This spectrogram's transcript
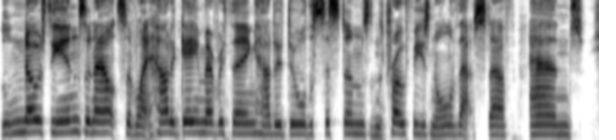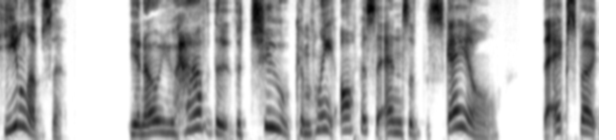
knows the ins and outs of like how to game everything, how to do all the systems and the trophies and all of that stuff. And he loves it. You know, you have the the two complete opposite ends of the scale. The expert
